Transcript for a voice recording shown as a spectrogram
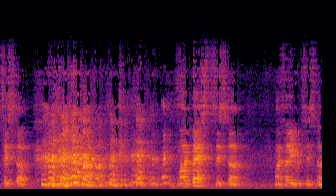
sister. My best sister. My favourite sister.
